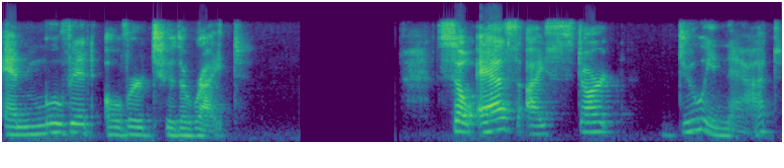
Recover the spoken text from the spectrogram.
and move it over to the right. So as I start doing that,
